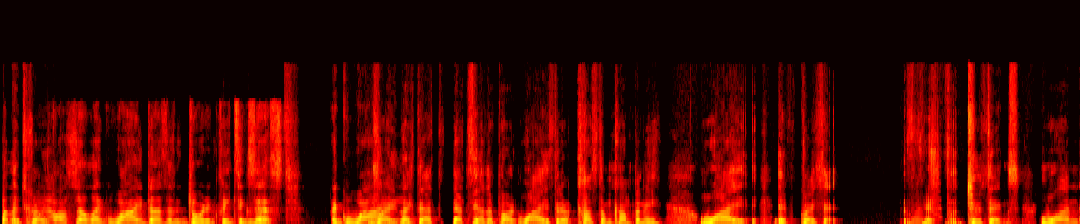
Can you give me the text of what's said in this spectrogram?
But like, It's great. also, like, why doesn't Jordan cleats exist? Like, why? Right, like that. That's the other part. Why is there a custom company? Why, if Grayson, two things. One,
